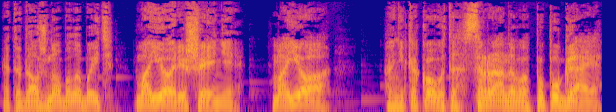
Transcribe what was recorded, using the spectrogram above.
Это должно было быть мое решение. Мое, а не какого-то сраного попугая!»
